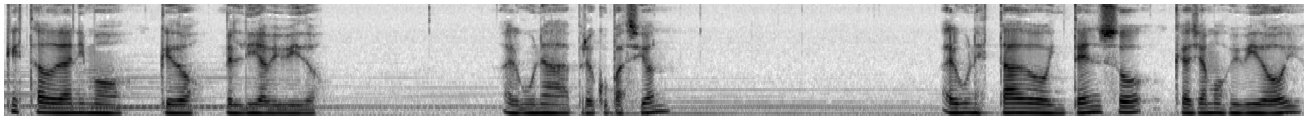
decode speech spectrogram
¿Qué estado de ánimo quedó del día vivido? ¿Alguna preocupación? ¿Algún estado intenso que hayamos vivido hoy?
